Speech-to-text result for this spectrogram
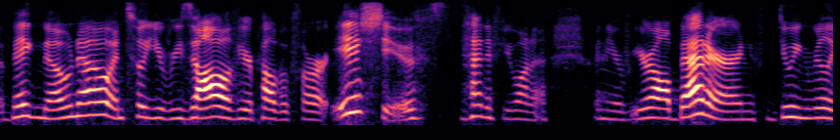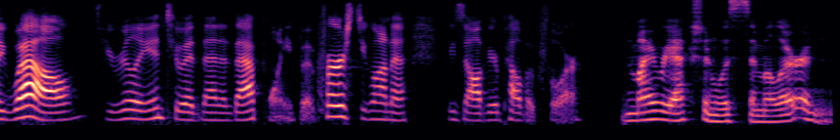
a big no-no until you resolve your pelvic floor issues. then if you want to, when you're, you're all better and doing really well, if you're really into it, then at that point. But first you want to resolve your pelvic floor my reaction was similar and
